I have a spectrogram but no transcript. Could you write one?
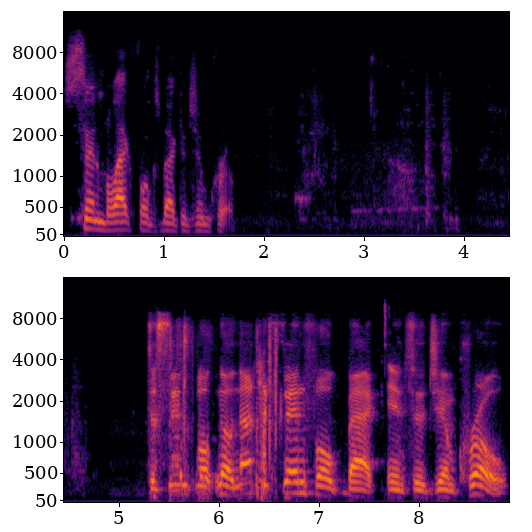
send black folks back to Jim Crow. To send folk no, not to send folk back into Jim Crow,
